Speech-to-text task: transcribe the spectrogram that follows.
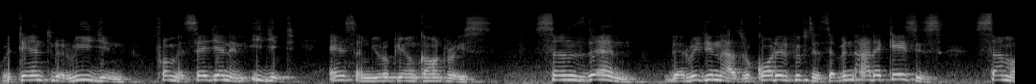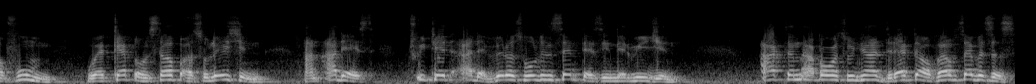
returned to the region from a surgeon in Egypt and some European countries. Since then, the region has recorded 57 other cases, some of whom were kept on self-isolation and others treated at the various holding centers in the region. Acting Upper Regional Director of Health Services,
